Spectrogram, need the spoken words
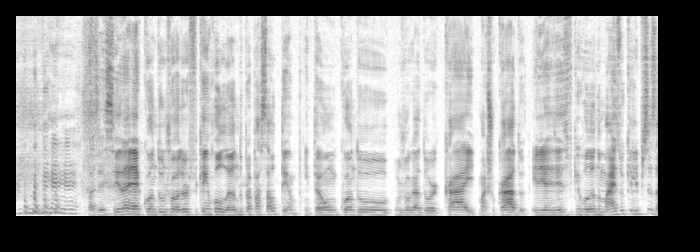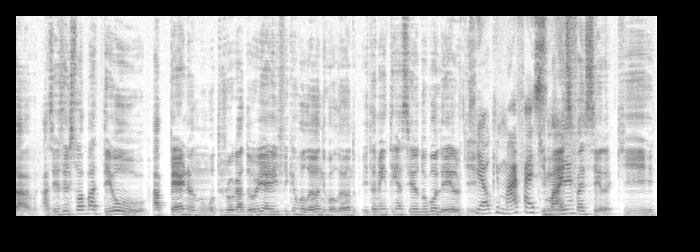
fazer cera é quando um jogador fica enrolando pra passar o tempo. Então, quando um jogador cai machucado, ele às vezes fica enrolando mais do que ele precisava. Às vezes ele só bateu a perna num outro jogador e aí ele fica enrolando, enrolando. E também tem a cera do goleiro, que Que é o que mais faz que cera. mais faz cera, que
